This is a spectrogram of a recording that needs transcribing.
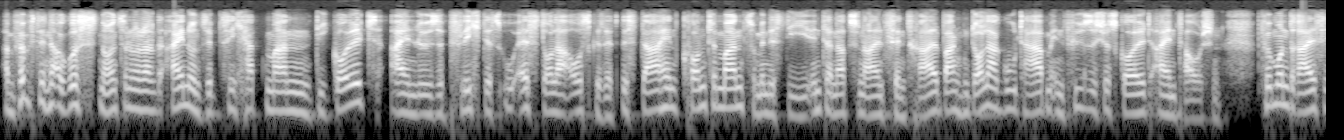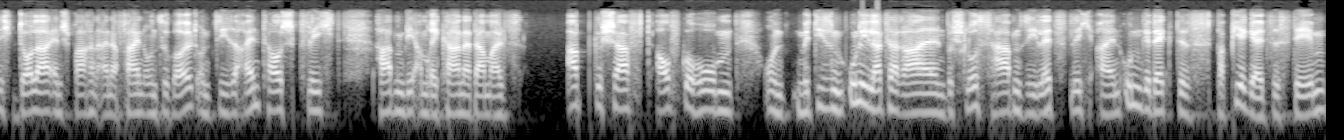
Am 15. August 1971 hat man die Goldeinlösepflicht des US-Dollar ausgesetzt. Bis dahin konnte man, zumindest die internationalen Zentralbanken, Dollarguthaben in physisches Gold eintauschen. 35 Dollar entsprachen einer Feinunze Gold und diese Eintauschpflicht haben die Amerikaner damals abgeschafft, aufgehoben und mit diesem unilateralen Beschluss haben sie letztlich ein ungedecktes Papiergeldsystem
